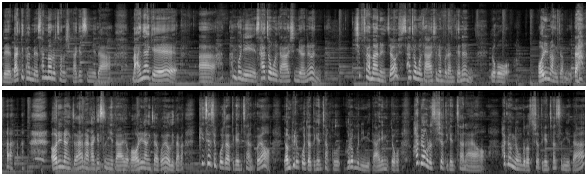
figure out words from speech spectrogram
네, 낱개 판매 35,000원씩 가겠습니다. 만약에 아, 한- 한 분이 4종을 다 하시면은 14만 원이죠. 4종을 다 하시는 분한테는 요거 어린 왕자입니다. 어린 왕자 하나 가겠습니다. 요거 어린 왕자고요. 여기다가 핀셋을 꽂아도 괜찮고요. 연필을 꽂아도 괜찮고 그런 분입니다. 아니면 또 화병으로 쓰셔도 괜찮아요. 화병 용도로 쓰셔도 괜찮습니다.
